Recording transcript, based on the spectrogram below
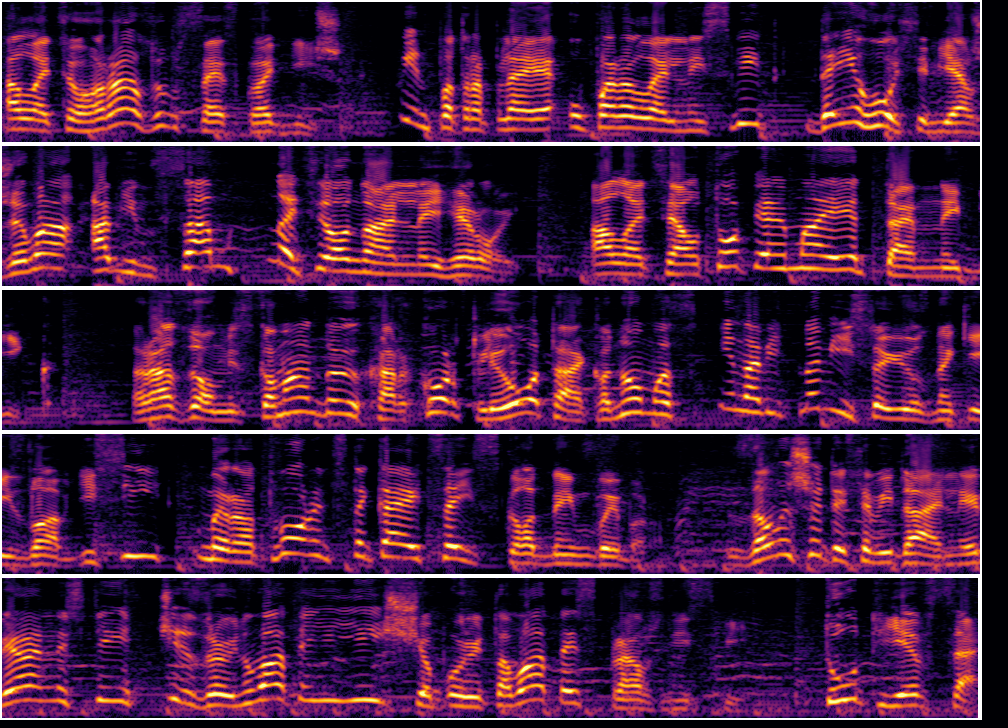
Але цього разу все складніше. Він потрапляє у паралельний світ, де його сім'я жива, а він сам національний герой. Але ця утопія має темний бік. Разом із командою Харкорт, Ліо та Економос і навіть нові союзники із лав DC миротворець стикається із складним вибором: залишитися в ідеальній реальності чи зруйнувати її, щоб урятувати справжній світ. Тут є все:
